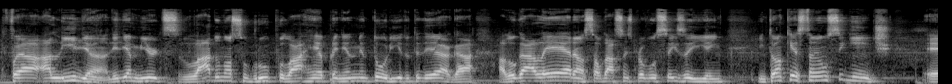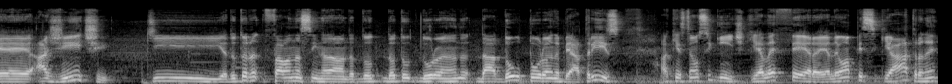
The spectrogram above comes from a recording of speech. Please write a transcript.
que foi a, a Lilian, Lilian Mirtz, lá do nosso grupo, lá reaprendendo mentoria do TDAH. Alô, galera, saudações para vocês aí, hein? Então a questão é o seguinte: é, a gente que a doutora, falando assim da, da, da, doutora Ana, da doutora Ana Beatriz, a questão é o seguinte, que ela é fera, ela é uma psiquiatra, né?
